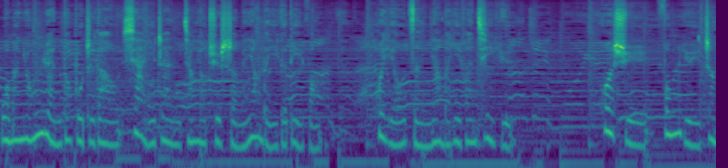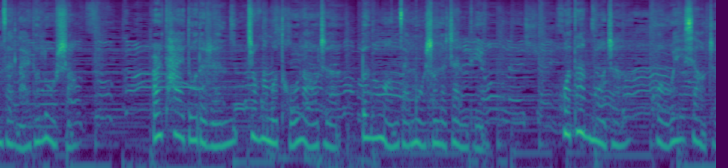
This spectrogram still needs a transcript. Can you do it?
我们永远都不知道下一站将要去什么样的一个地方，会有怎样的一番际遇。或许风雨正在来的路上，而太多的人就那么徒劳着奔忙在陌生的站点，或淡漠着，或微笑着。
